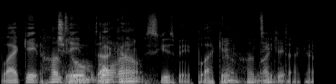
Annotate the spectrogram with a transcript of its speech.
Two of 'em BlackgateHunting.com. Excuse me. Yeah, Blackgate. BlackgateHunting.com.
